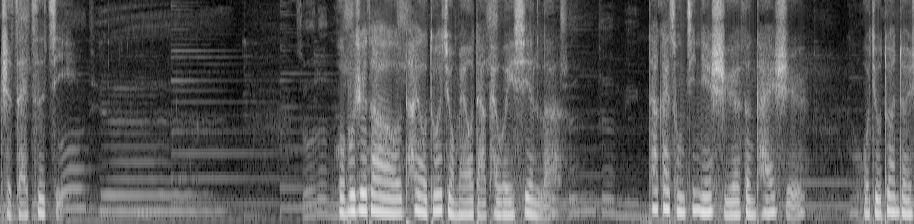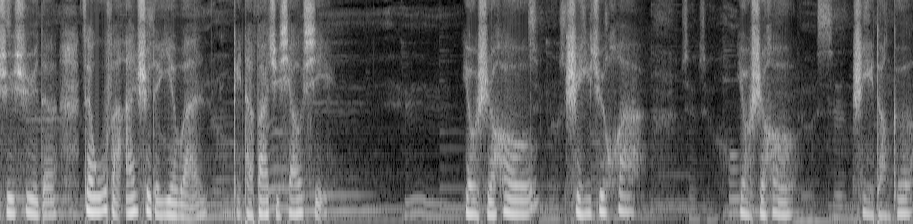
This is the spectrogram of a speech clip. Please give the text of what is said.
只在自己。我不知道他有多久没有打开微信了，大概从今年十月份开始，我就断断续续的在无法安睡的夜晚给他发去消息。有时候是一句话，有时候是一段歌。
